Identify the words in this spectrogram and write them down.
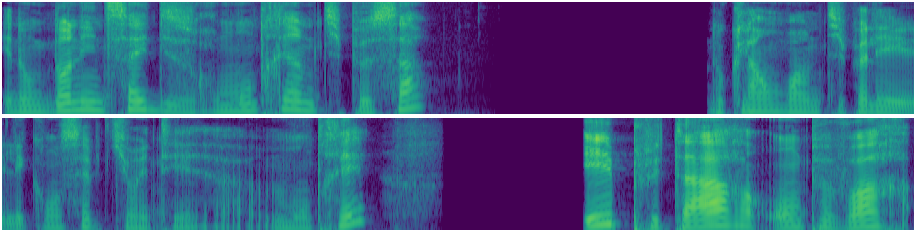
Et donc dans l'Inside, ils ont montré un petit peu ça. Donc là, on voit un petit peu les, concepts qui ont été euh, montrés. Et plus tard, on peut voir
